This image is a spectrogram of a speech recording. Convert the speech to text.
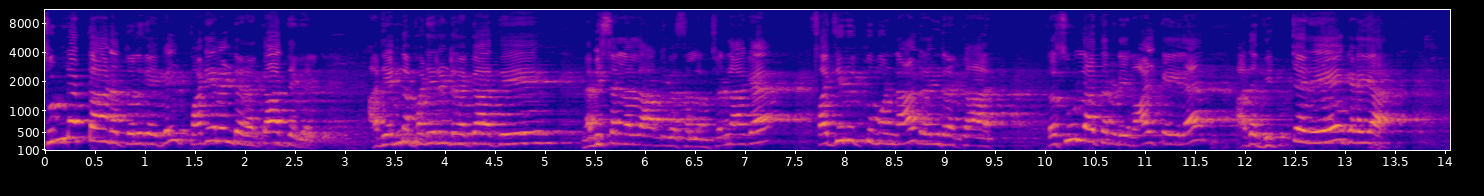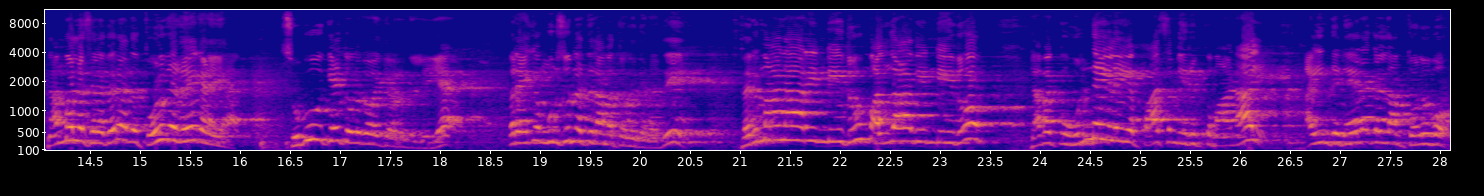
சுண்ணத்தான தொழுகைகள் பனிரெண்டு ரக்காத்துகள். அது என்ன பனிரெண்டு ரக்காத்து? நபிசல்லா ஸல்லல்லாஹு அலைஹி சொன்னாங்க ஃபஜ்ருக்கு முன்னால் ரெண்டு ரக்காத். ரசூல்லா தன்னுடைய வாழ்க்கையில அதை விட்டதே கிடையாது. நம்மள சில பேர் அதை தொழுததே கிடையாது. சுபுக்கே தொழுக வைக்கிறது இல்லையே. பிறகு முன்சுன்னத்து நாம தொழுகிறது. பெருமானாரின் மீதும் அல்லாவின் மீதும் நமக்கு உண்மையிலேயே பாசம் இருக்குமானால் ஐந்து நேரங்கள் நாம் தொழுவோம்.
